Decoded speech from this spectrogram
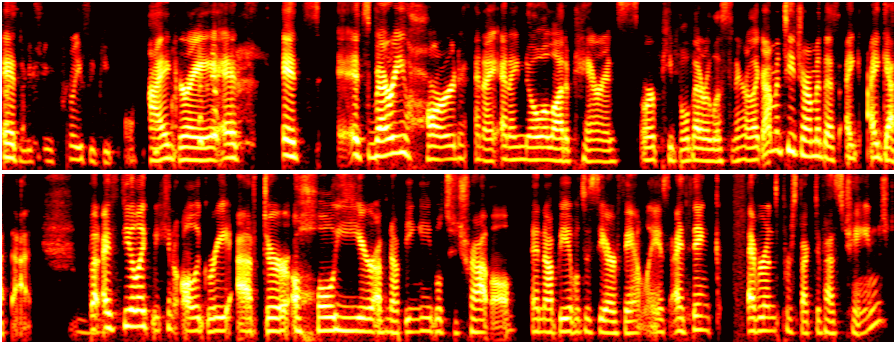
It's- between crazy people. I agree. It's it's it's very hard and I and I know a lot of parents or people that are listening are like I'm a teacher I'm a this. I I get that. But mm-hmm. I feel like we can all agree after a whole year of not being able to travel and not be able to see our families I think everyone's perspective has changed.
